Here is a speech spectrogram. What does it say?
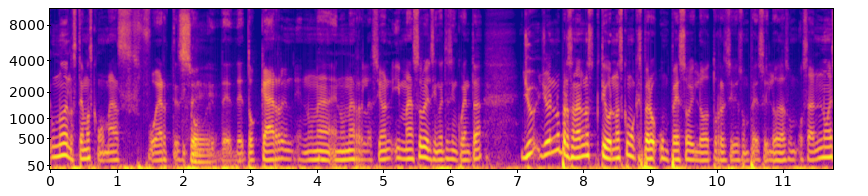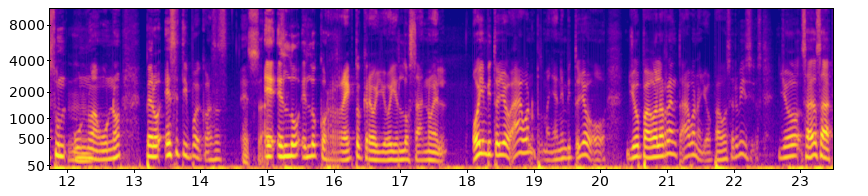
uno de los temas como más fuertes y Sí. como de, de tocar en, en una, en una relación. Y más sobre el 50-50. Yo, yo en lo personal no es, digo, no es como que espero un peso y luego tú recibes un peso y lo das un. O sea, no es un uno a uno. Pero ese tipo de cosas Exacto. e- es, lo, es lo correcto, creo yo, y es lo sano. El hoy invito yo, ah, bueno, pues mañana invito yo. O yo pago la renta, ah, bueno, yo pago servicios. Yo, ¿sabes? O sea,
